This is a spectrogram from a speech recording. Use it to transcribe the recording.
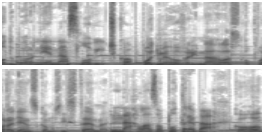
Odborne na slovíčko. Poďme hovoriť nahlas o poradenskom systéme. Nahlas o potrebách. Koho?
